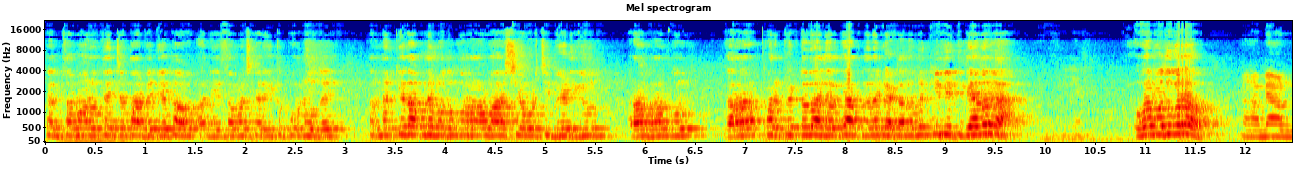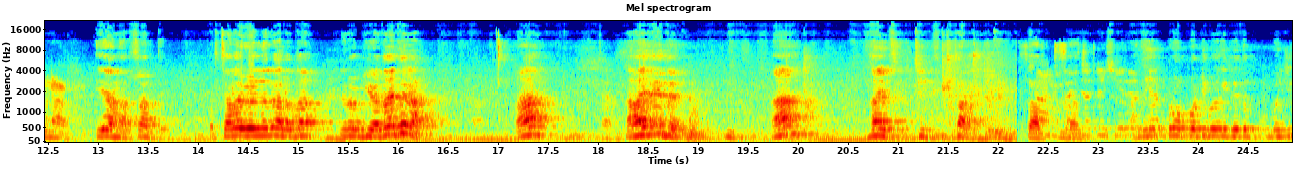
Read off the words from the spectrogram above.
त्यांचा माणूस त्यांच्या ताब्यात येत आहोत आणि हे समाजकार्य इथं पूर्ण होतंय. तर नक्कीच आपल्या मधुकररावला शेवटची भेट घेऊन राम राम करू. जरा परफेक्ट झाल्यावर ते आपल्याला भेटायला नक्की देतील. येणार का? होय मधुकरराव? येणार चालते तर चला वेळ न घालवता निरोप घेऊया जायचं का? हा? राहायचं इथं? हा? जायचं. ठीक आहे चालेल. चालतं चालतं आणि प्रॉपर्टी बघितली तर म्हणजे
